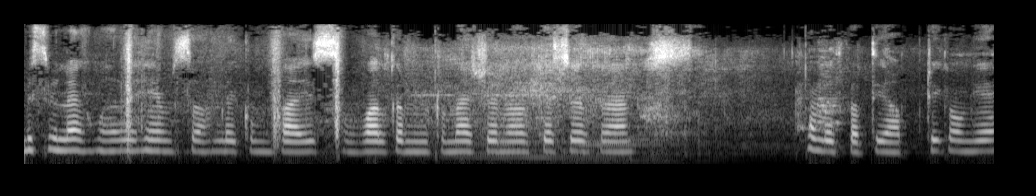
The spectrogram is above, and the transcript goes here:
बिसमीम guys, welcome you to my channel. कैसे फ्रेंड उम्मीद करती हूँ आप ठीक होंगे।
